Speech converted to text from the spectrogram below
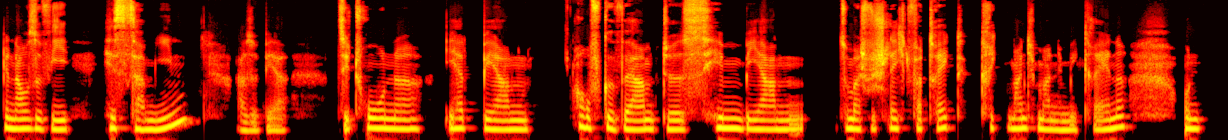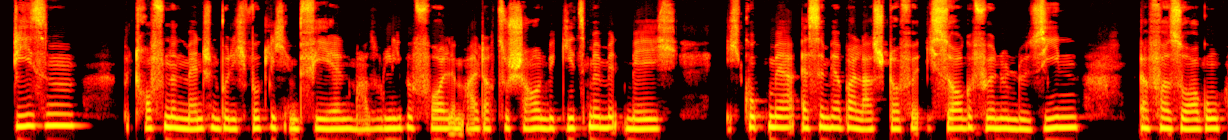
genauso wie Histamin. Also wer Zitrone, Erdbeeren, aufgewärmtes, Himbeeren zum Beispiel schlecht verträgt, kriegt manchmal eine Migräne. Und diesem betroffenen Menschen würde ich wirklich empfehlen, mal so liebevoll im Alltag zu schauen, wie geht es mir mit Milch. Ich gucke mehr, esse mehr Ballaststoffe, ich sorge für eine Lysinversorgung.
